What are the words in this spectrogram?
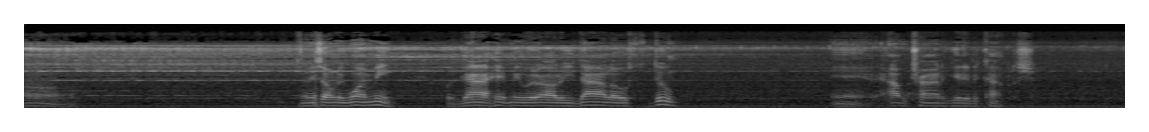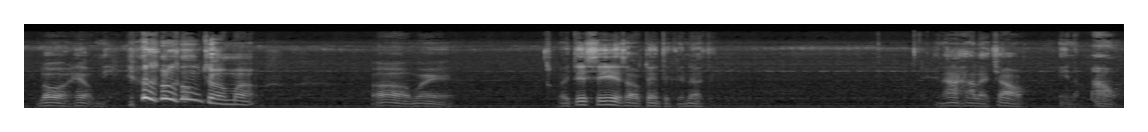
Um, and it's only one me. But God hit me with all these downloads to do. And I'm trying to get it accomplished. Lord help me. I'm talking about. Oh man. But this is authentic or nothing. And I'll holler at y'all in the mouth.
